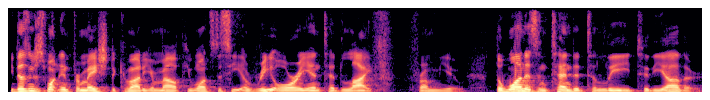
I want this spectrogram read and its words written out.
He doesn't just want information to come out of your mouth. He wants to see a reoriented life from you. The one is intended to lead to the other.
